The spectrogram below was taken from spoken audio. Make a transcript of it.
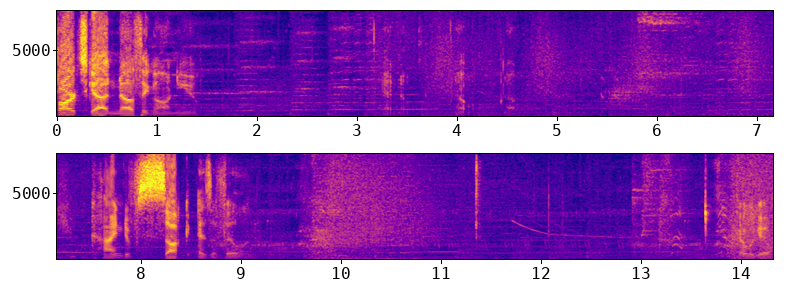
Bart's got nothing on you. Yeah, no, no, no. You kind of suck as a villain. There we go.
